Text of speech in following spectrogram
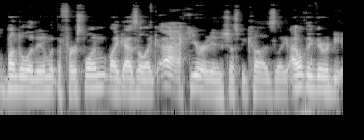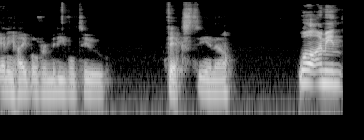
No. bundle it in with the first one, like as a like ah here it is, just because like I don't think there would be any hype over MediEvil Two fixed. You know, Well, I mean,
